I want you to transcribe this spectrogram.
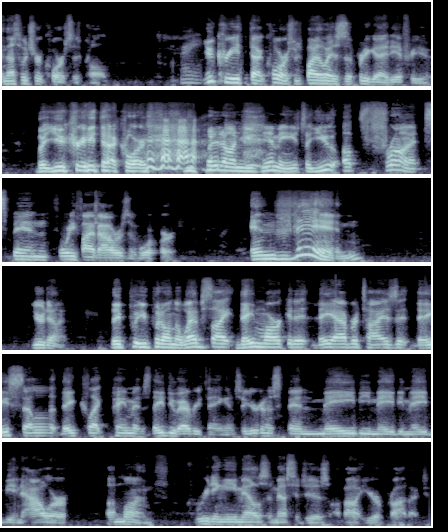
And that's what your course is called. Right. You create that course, which by the way, this is a pretty good idea for you but you create that course, you put it on Udemy. So you up front spend 45 hours of work. And then you're done. They put you put on the website, they market it, they advertise it, they sell it, they collect payments, they do everything. And so you're going to spend maybe, maybe, maybe an hour a month reading emails and messages about your product.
